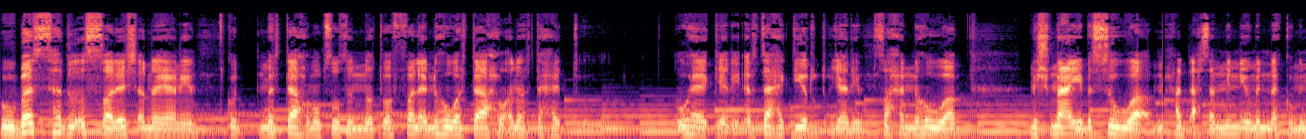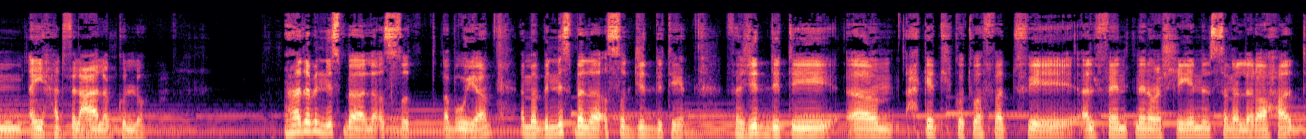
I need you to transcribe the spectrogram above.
وبس هذه القصة ليش أنا يعني كنت مرتاح ومبسوط إنه توفى؟ لأنه هو ارتاح وأنا ارتحت وهيك يعني ارتاح كتير يعني صح إنه هو مش معي بس هو حد أحسن مني ومنك ومن أي حد في العالم كله. هذا بالنسبة لقصة أبويا. أما بالنسبة لقصة جدتي فجدتي حكيت لكم توفت في 2022 السنة اللي راحت.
